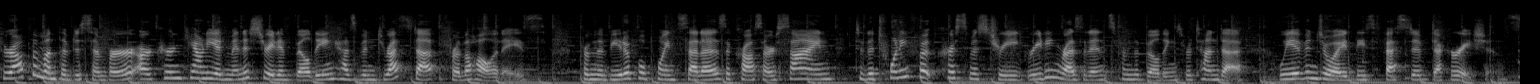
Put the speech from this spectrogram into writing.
Throughout the month of December, our Kern County Administrative Building has been dressed up for the holidays. From the beautiful poinsettias across our sign to the 20-foot Christmas tree greeting residents from the building's rotunda, we have enjoyed these festive decorations.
